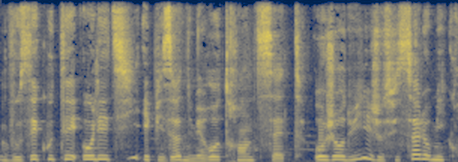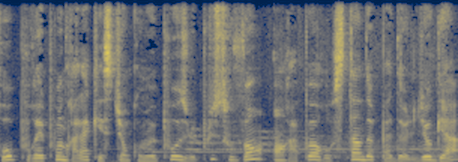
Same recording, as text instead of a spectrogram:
Vous écoutez Oleti, épisode numéro 37. Aujourd'hui, je suis seule au micro pour répondre à la question qu'on me pose le plus souvent en rapport au stand-up paddle yoga.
